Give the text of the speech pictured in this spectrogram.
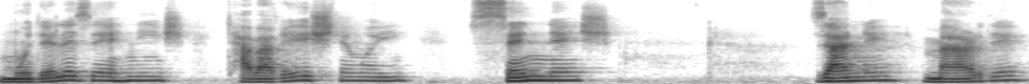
مدل ذهنیش طبقه اجتماعی سنش زن مرد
